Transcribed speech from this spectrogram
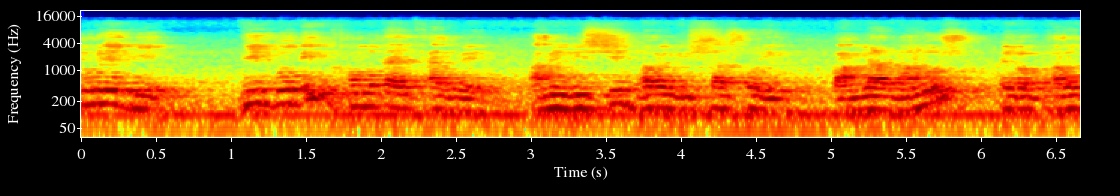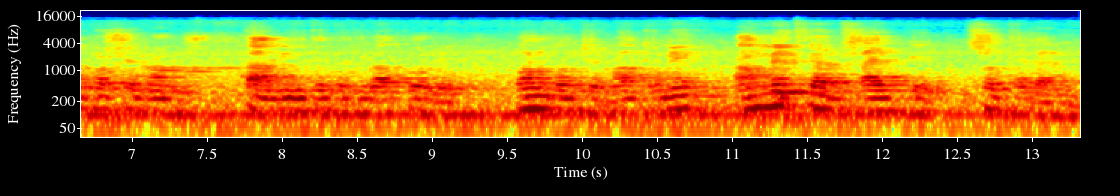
পুড়ে দিয়ে দীর্ঘদিন ক্ষমতায় থাকবে, আমি নিশ্চিতভাবে বিশ্বাস করি বাংলার মানুষ এবং ভারতবর্ষের মানুষ তার বিরুদ্ধে প্রতিবাদ করবে গণতন্ত্রের মাধ্যমে আম্বেদকর সাহেবকে শ্রদ্ধা জানিয়ে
